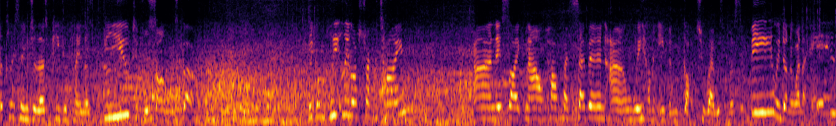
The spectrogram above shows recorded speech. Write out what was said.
Listening to those people playing those beautiful songs, but we completely lost track of time. And it's like now half past seven, and we haven't even got to where we're supposed to be. We don't know where that is.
